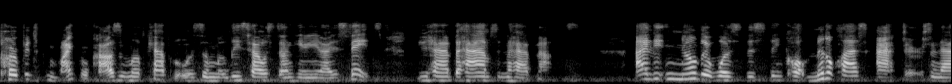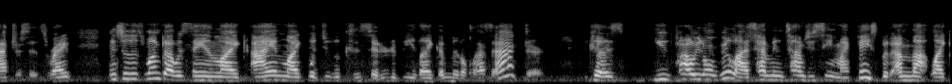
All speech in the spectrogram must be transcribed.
perfect microcosm of capitalism, at least how it's done here in the United States. You have the haves and the have-nots. I didn't know there was this thing called middle class actors and actresses, right? And so this one guy was saying, like, I am like what you would consider to be like a middle class actor because you probably don't realize how many times you see my face, but I'm not like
